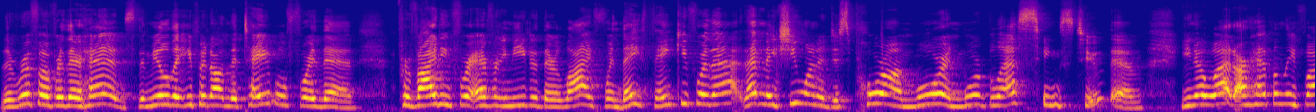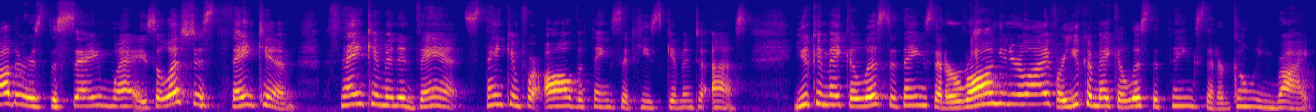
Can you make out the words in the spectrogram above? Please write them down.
the roof over their heads, the meal that you put on the table for them, providing for every need of their life, when they thank you for that, that makes you want to just pour on more and more blessings to them. You know what? Our Heavenly Father is the same way. So let's just thank Him. Thank Him in advance. Thank Him for all the things that He's given to us. You can make a list of things that are wrong in your life, or you can make a list of things that are going right,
